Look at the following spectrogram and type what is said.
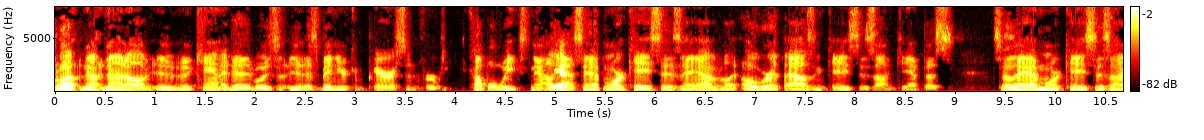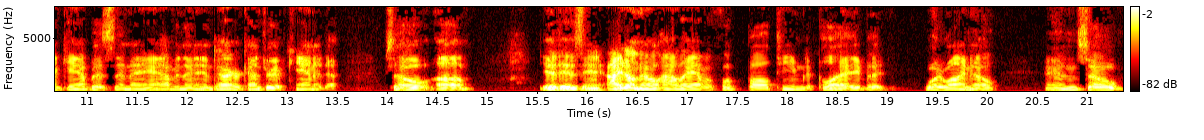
Well, no, not all. Uh, Canada was has been your comparison for a couple weeks now. Yeah. Yes, they have more cases. They have like over a thousand cases on campus, so they have more cases on campus than they have in the entire country of Canada. So um, it is. I don't know how they have a football team to play, but what do I know? And so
